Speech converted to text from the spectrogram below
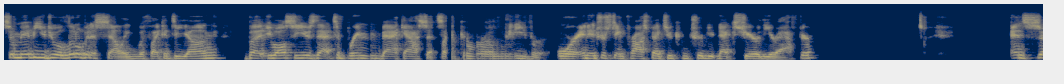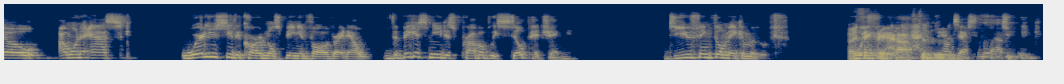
So maybe you do a little bit of selling with like a DeJong, but you also use that to bring back assets like a reliever or an interesting prospect who contribute next year or the year after. And so I want to ask, where do you see the Cardinals being involved right now? The biggest need is probably still pitching. Do you think they'll make a move? I think they have to be. Context in the last week.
